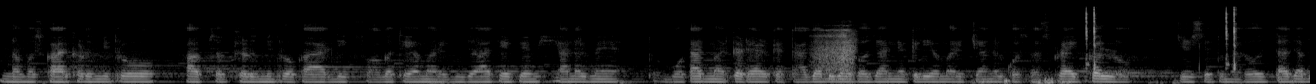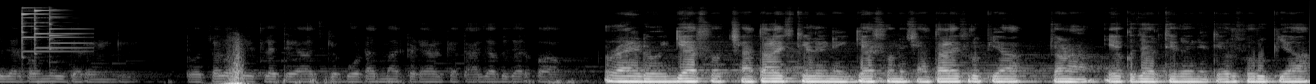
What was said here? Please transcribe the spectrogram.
नमस्कार खेडूत मित्रों आप सब खेडूत मित्रों का हार्दिक स्वागत है हमारे गुजरात एफएम चैनल में तो बोटाद मार्केट यार्ड के ताज़ा बाजार भाव जानने के लिए हमारे चैनल को सब्सक्राइब कर लो जिससे तुम्हें रोज़ ताज़ा बाजार भाव मिलते रहेंगे तो चलो देख लेते हैं आज के बोटाद मार्केट यार्ड के ताज़ा बाजार भाव રાયડો અગિયારસો છેતાળીસથી લઈને અગિયારસો ને છેતાળીસ રૂપિયા ચણા એક હજારથી લઈને તેરસો રૂપિયા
